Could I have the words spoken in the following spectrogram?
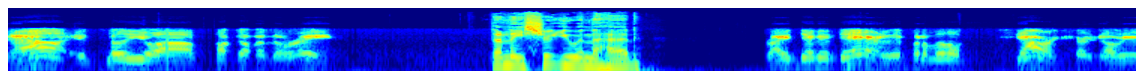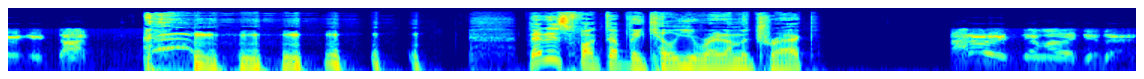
Now, until you uh, fuck up in the race, Then they shoot you in the head. right then and there, they put a little shower curtain over you and you're done. That is fucked up. They kill you right on the track I don't understand why they do that.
